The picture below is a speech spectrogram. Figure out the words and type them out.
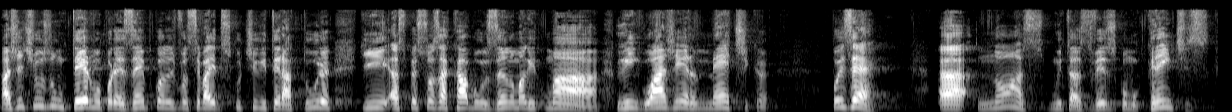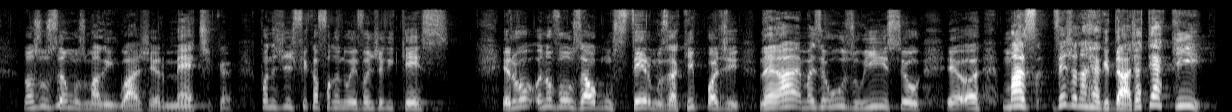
A gente usa um termo, por exemplo, quando você vai discutir literatura, que as pessoas acabam usando uma, uma linguagem hermética. Pois é, ah, nós, muitas vezes, como crentes, nós usamos uma linguagem hermética quando a gente fica falando evangeliquez. Eu não, vou, eu não, vou, usar alguns termos aqui, pode, né? Ah, mas eu uso isso, eu, eu, mas veja na realidade, até aqui,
